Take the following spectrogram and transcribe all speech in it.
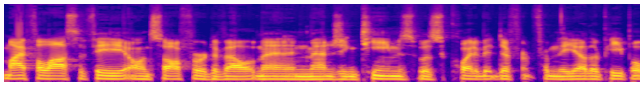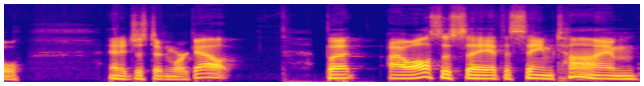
my philosophy on software development and managing teams was quite a bit different from the other people, and it just didn't work out. But I'll also say at the same time,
